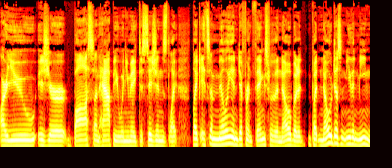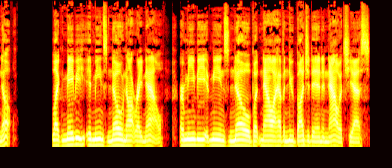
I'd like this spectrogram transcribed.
Are you is your boss unhappy when you make decisions like like it's a million different things for the no, but it, but no doesn't even mean no. Like maybe it means no, not right now. Or maybe it means no, but now I have a new budget in and now it's yes.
